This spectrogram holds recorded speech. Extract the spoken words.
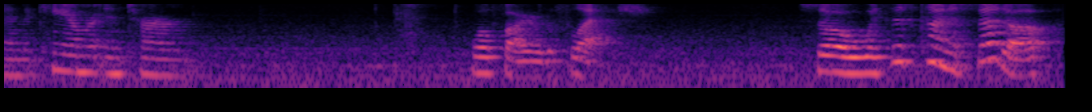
and the camera in turn will fire the flash. So with this kind of setup,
